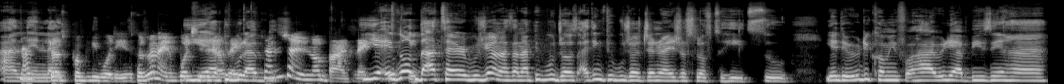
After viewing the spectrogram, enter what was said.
and that's, then like that's probably what it is. Because when I watch Yeah, it, people like, transition is not bad. Like yeah, it's okay. not that terrible. Do you understand? And people just, I think people just generally just love to hate. So yeah, they're really coming for her, really abusing her,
